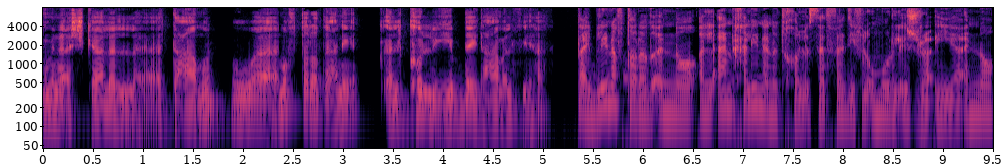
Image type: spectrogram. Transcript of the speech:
من أشكال التعامل ومفترض يعني الكل يبدأ يتعامل فيها. طيب لنفترض إنه الآن خلينا ندخل أستاذ فادي في الأمور الإجرائية إنه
